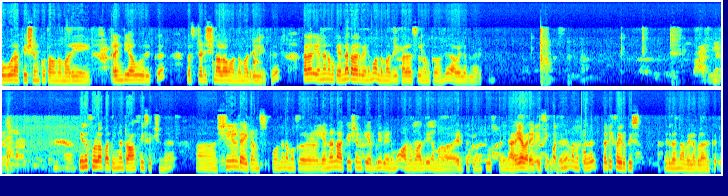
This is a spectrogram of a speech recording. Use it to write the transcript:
ஒவ்வொரு அக்கேஷனுக்கும் தகுந்த மாதிரி ட்ரெண்டியாகவும் இருக்குது ப்ளஸ் ட்ரெடிஷ்னலாகவும் அந்த மாதிரி இருக்குது கலர் என்ன நமக்கு என்ன கலர் வேணுமோ அந்த மாதிரி கலர்ஸில் நமக்கு வந்து அவைலபிளாக இருக்குது இது ஃபுல்லாக பார்த்தீங்கன்னா ட்ராஃபி செக்ஷனு ஷீல்ட் ஐட்டம்ஸ் இப்போ வந்து நமக்கு என்னென்ன அக்கேஷனுக்கு எப்படி வேணுமோ அந்த மாதிரி நம்ம எடுத்துக்கலாம். சூஸ் பண்ணி நிறைய வெரைட்டிஸ் பார்த்தீங்கன்னா நமக்கு தேர்ட்டி ஃபைவ் ருபீஸ் இதுலேருந்து அவைலபிளாக இருக்குது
